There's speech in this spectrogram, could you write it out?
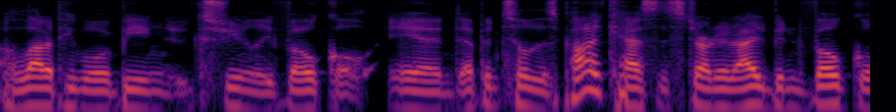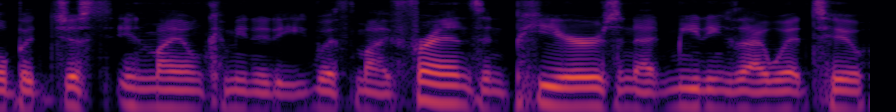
a lot of people are being extremely vocal. And up until this podcast had started, I'd been vocal, but just in my own community with my friends and peers and at meetings I went to.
